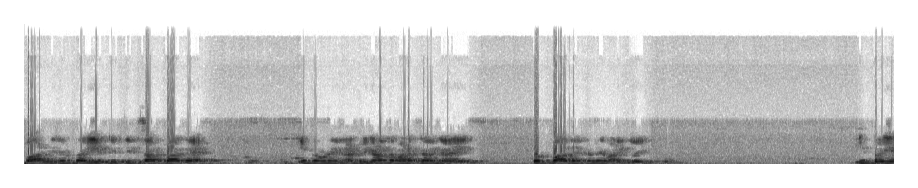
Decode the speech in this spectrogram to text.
பாரதிய ஜனதா இயக்கத்தின் சார்பாக எங்களுடைய நன்றி கலந்த வணக்கங்களை பொற்பாதங்களை வழங்கி வைக்கிறோம். இன்றைய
